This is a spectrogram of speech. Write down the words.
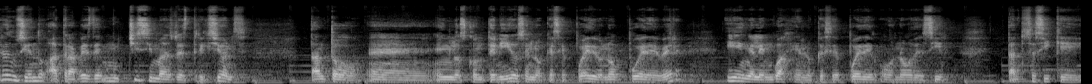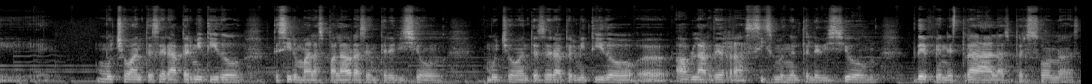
reduciendo a través de muchísimas restricciones tanto eh, en los contenidos, en lo que se puede o no puede ver, y en el lenguaje, en lo que se puede o no decir. Tanto es así que mucho antes era permitido decir malas palabras en televisión, mucho antes era permitido eh, hablar de racismo en la televisión, defenestrar a las personas,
